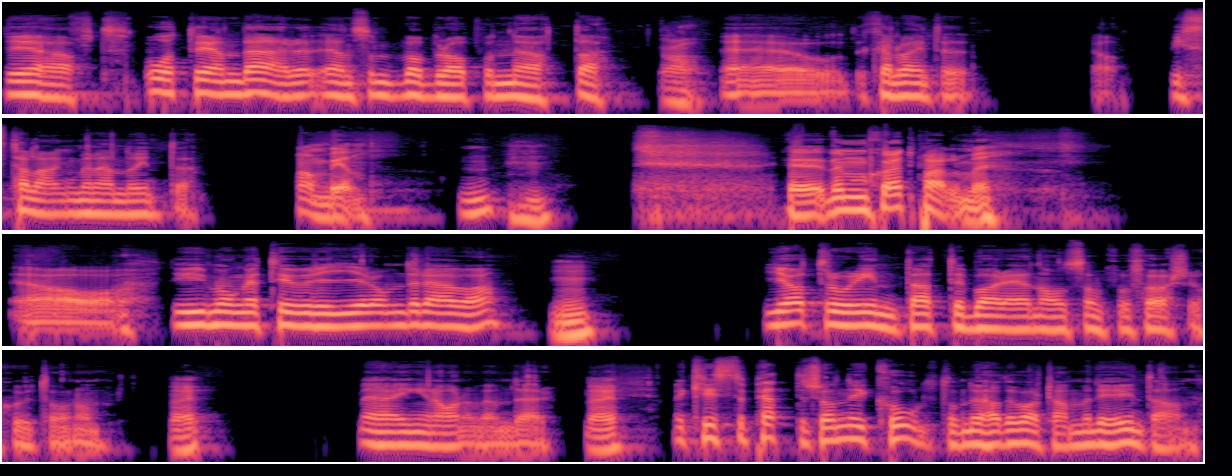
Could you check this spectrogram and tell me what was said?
det har jag haft. Återigen där, en som var bra på att nöta. Ja. Eh, och själva inte, ja, viss talang men ändå inte. Pannben? Mm. Eh, vem sköt Palme? Ja, det är ju många teorier om det där va? Mm. Jag tror inte att det bara är någon som får för sig att skjuta honom. Nej. Men jag har ingen aning om vem det är. Nej. Men Christer Pettersson är ju coolt om det hade varit han, men det är ju inte han.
